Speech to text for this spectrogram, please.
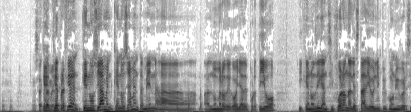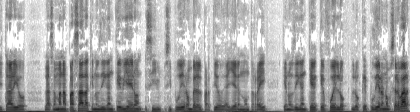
¿Qué, Exactamente. qué prefieren? Que nos llamen, que nos llamen también a- al número de Goya Deportivo y que nos digan si fueron al Estadio Olímpico Universitario la semana pasada, que nos digan qué vieron, si, si pudieron ver el partido de ayer en Monterrey, que nos digan qué, qué fue lo, lo que pudieron observar.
